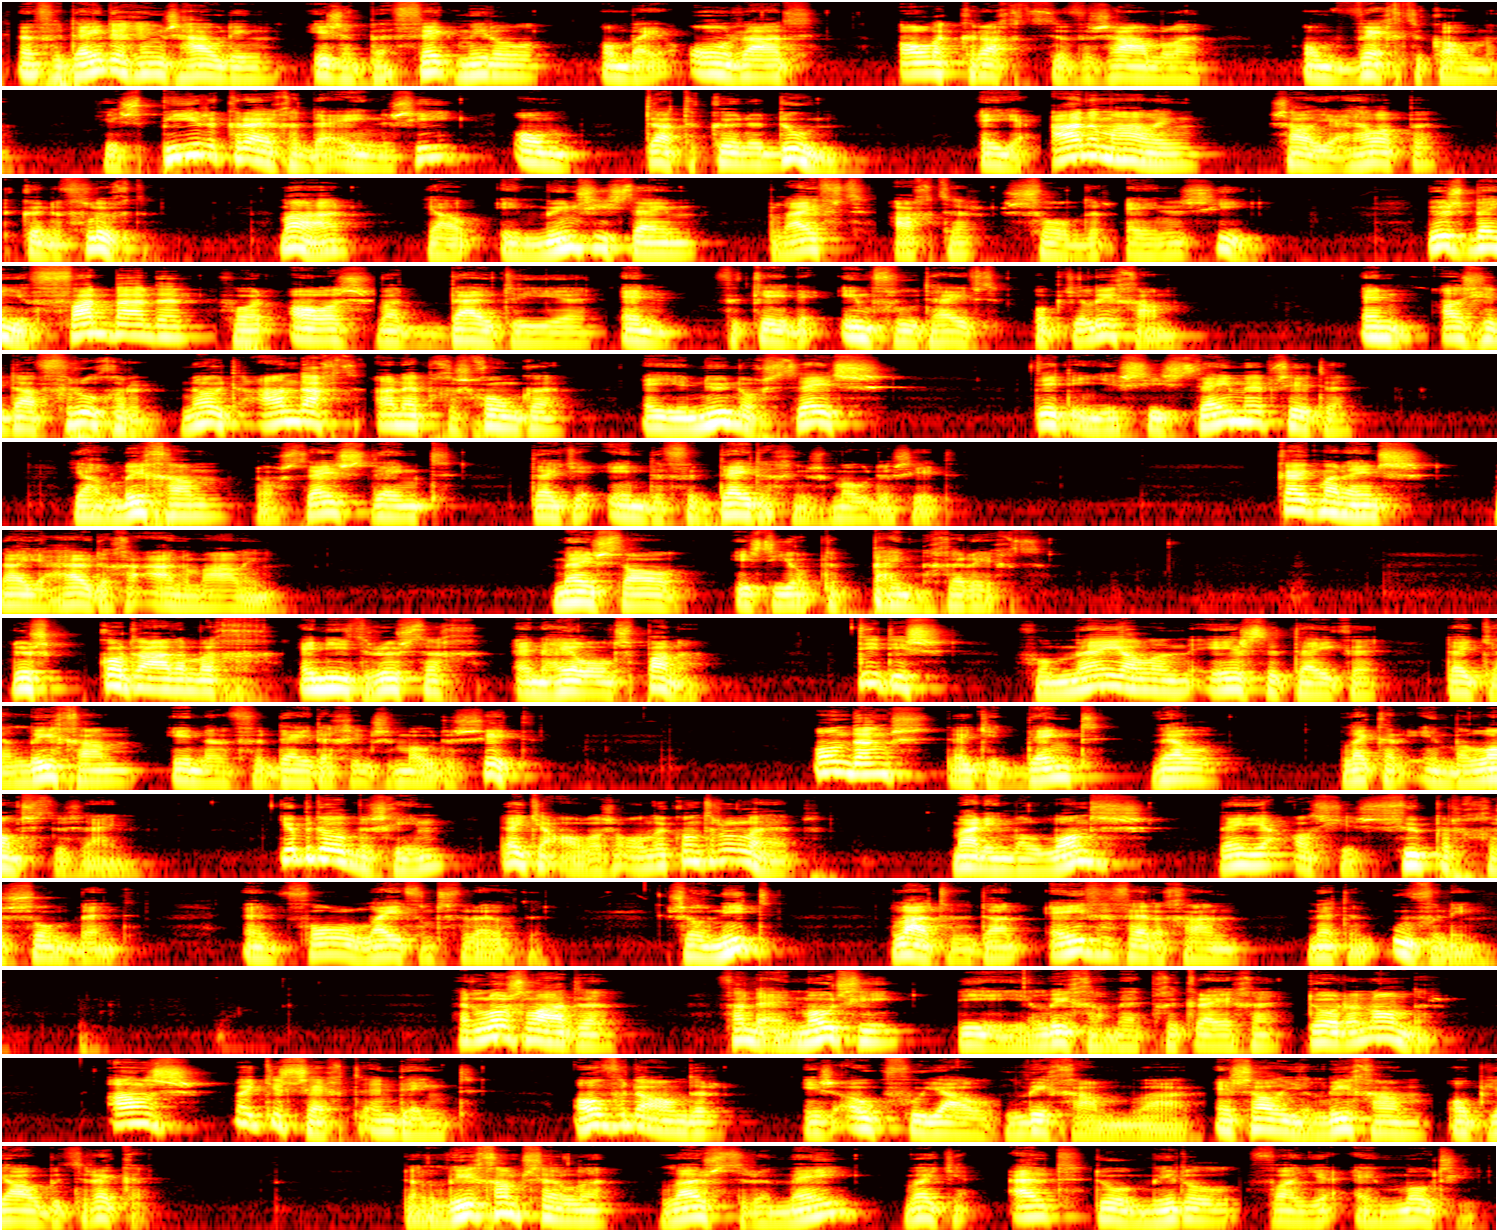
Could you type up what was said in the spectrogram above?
Een verdedigingshouding is een perfect middel om bij onraad alle kracht te verzamelen om weg te komen. Je spieren krijgen de energie om dat te kunnen doen. En je ademhaling zal je helpen te kunnen vluchten. Maar jouw immuunsysteem blijft achter zonder energie. Dus ben je vatbaarder voor alles wat buiten je en verkeerde invloed heeft op je lichaam. En als je daar vroeger nooit aandacht aan hebt geschonken en je nu nog steeds dit in je systeem hebt zitten, jouw lichaam nog steeds denkt dat je in de verdedigingsmode zit. Kijk maar eens naar je huidige ademhaling. Meestal is die op de pijn gericht. Dus kortademig en niet rustig en heel ontspannen. Dit is voor mij al een eerste teken dat je lichaam in een verdedigingsmodus zit. Ondanks dat je denkt wel lekker in balans te zijn. Je bedoelt misschien dat je alles onder controle hebt. Maar in balans ben je als je super gezond bent en vol levensvreugde. Zo niet, laten we dan even verder gaan met een oefening. Het loslaten van de emotie die je in je lichaam hebt gekregen door een ander. Alles wat je zegt en denkt over de ander is ook voor jouw lichaam waar en zal je lichaam op jou betrekken. De lichaamcellen luisteren mee wat je uit door middel van je emotie.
